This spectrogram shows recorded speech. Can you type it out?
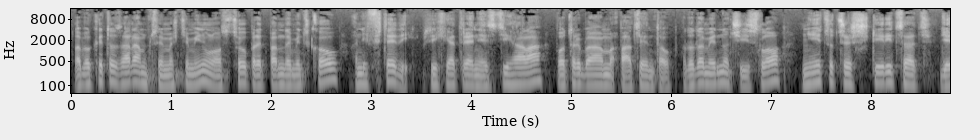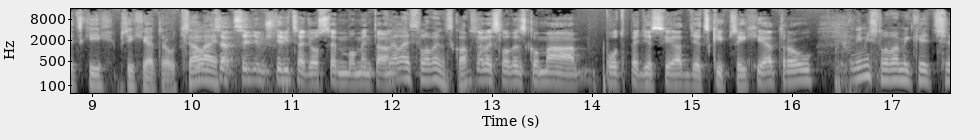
lebo keď to zaramčujem ešte minulosťou pred pandemickou, ani vtedy psychiatria nestihala potrebám pacientov. A dodám jedno číslo, niečo cez 40 detských psychiatrov. Celé, 47, 48 momentálne. Celé Slovensko? Celé Slovensko má pod 50 detských psychiatrov. Inými slovami, keď e,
